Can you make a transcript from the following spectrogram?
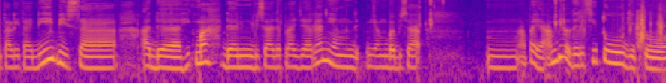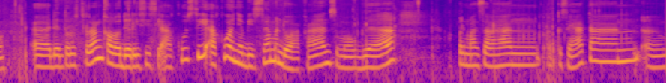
Natali tadi bisa ada hikmah dan bisa ada pelajaran yang yang mbak bisa em, apa ya ambil dari situ gitu. Eh, dan terus terang kalau dari sisi aku sih aku hanya bisa mendoakan semoga permasalahan eh, kesehatan em,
